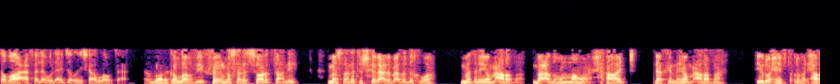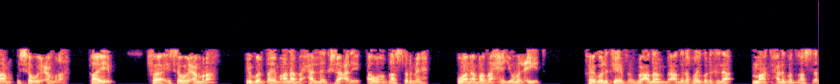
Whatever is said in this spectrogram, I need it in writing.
تضاعف له الأجر إن شاء الله تعالى. بارك الله فيك، في المسألة السؤال الثاني مساله تشكل على بعض الإخوة. مثلا يوم عرفة بعضهم ما هو حاج لكنه يوم عرفة يروح يفطر في الحرم ويسوي عمرة، طيب؟ فيسوي عمرة يقول طيب أنا بحلق شعري أو أقصر منه وأنا بضحي يوم العيد. فيقول كيف؟ بعض بعض الإخوة يقول لك لا ما تحلق وتقصر.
